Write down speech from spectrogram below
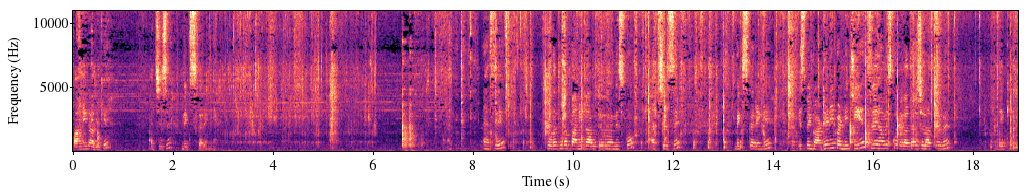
पानी डाल के अच्छे से मिक्स करेंगे। ऐसे थोड़ा थोड़ा पानी डालते हुए हम इसको अच्छे से मिक्स करेंगे। इसमें गांठें नहीं पड़नी चाहिए, इसलिए हम इसको लगातार चलाते हुए देखिए।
